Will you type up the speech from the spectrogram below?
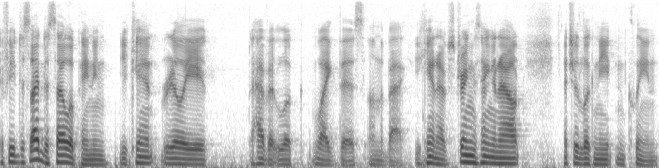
if you decide to sell a painting, you can't really have it look like this on the back. You can't have strings hanging out. It should look neat and clean.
